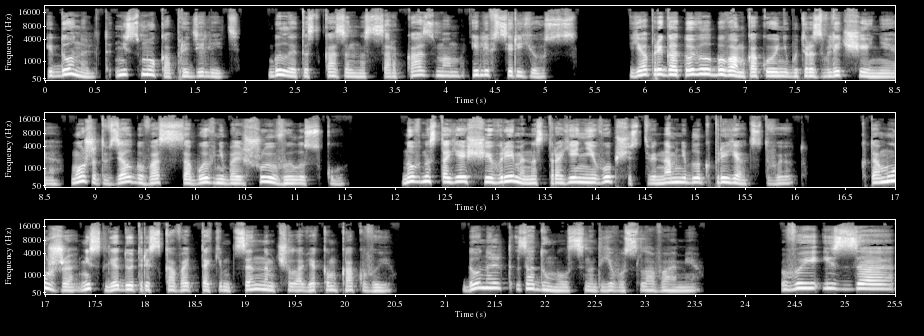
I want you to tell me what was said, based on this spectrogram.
и Дональд не смог определить, было это сказано с сарказмом или всерьез. Я приготовил бы вам какое-нибудь развлечение, может, взял бы вас с собой в небольшую вылазку. Но в настоящее время настроение в обществе нам не благоприятствуют. К тому же не следует рисковать таким ценным человеком, как вы». Дональд задумался над его словами. «Вы из-за...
